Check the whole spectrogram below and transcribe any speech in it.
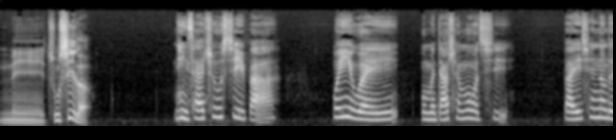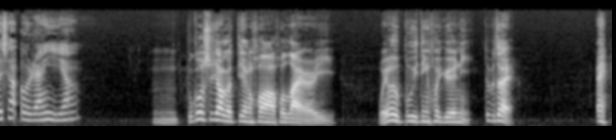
你出戏了，你才出戏吧？我以为我们达成默契，把一切弄得像偶然一样。嗯，不过是要个电话或赖而已，我又不一定会约你，对不对？哎，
